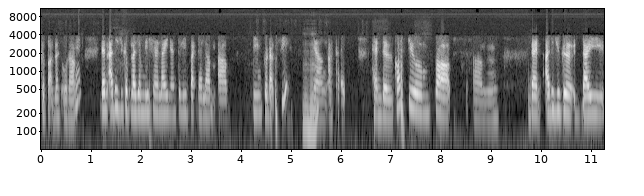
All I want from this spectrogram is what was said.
ke 14 orang dan ada juga pelajar Malaysia lain yang terlibat dalam uh, tim produksi mm-hmm. yang akan handle kostum, props um, dan ada juga dari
